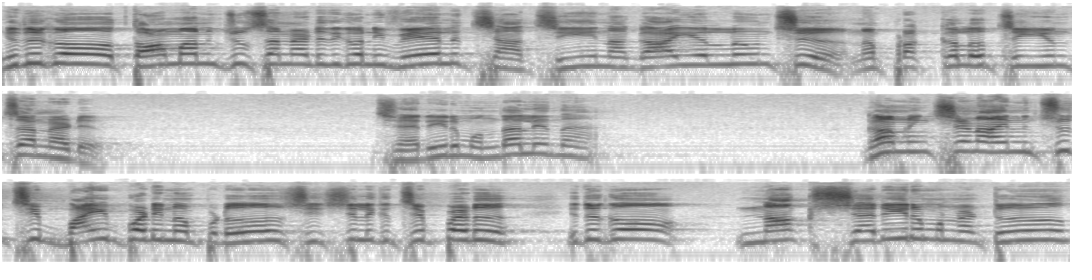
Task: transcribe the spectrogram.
ఇదిగో తోమాను చూసన్నాడు ఇదిగో నీ వేలు చాచి నా గాయల్లో ఉంచు నా ప్రక్కలో చెయ్యుంచు అన్నాడు. శరీరం ఉందా లేదా? గమనించిన ఆయన చూచి భయపడినప్పుడు శిష్యులకి చెప్పాడు ఇదిగో నాకు శరీరం ఉన్నట్టు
